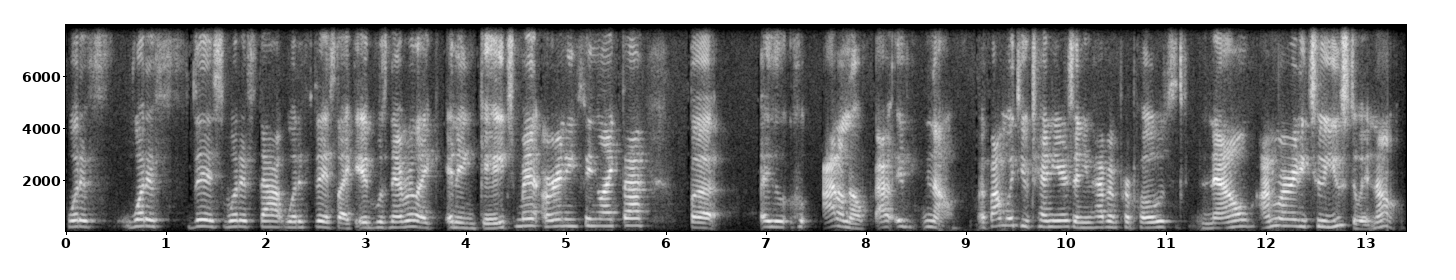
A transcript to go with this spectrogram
what if what if this? What if that? What if this? Like it was never like an engagement or anything like that. But I, I don't know. I, it, no, if I'm with you ten years and you haven't proposed now, I'm already too used to it. No.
